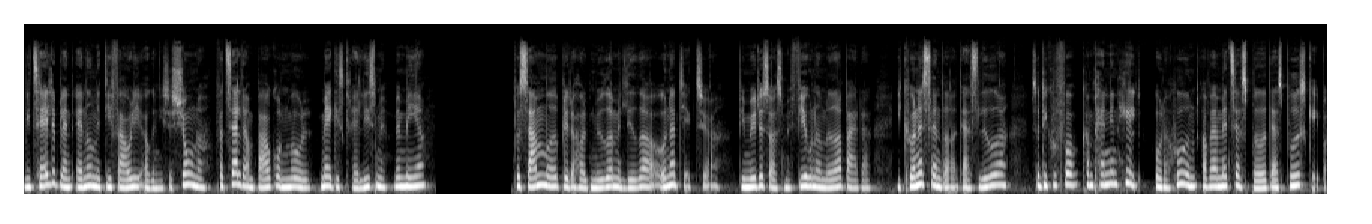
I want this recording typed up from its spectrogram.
Vi talte blandt andet med de faglige organisationer, fortalte om baggrundmål, magisk realisme med mere. På samme måde blev der holdt møder med ledere og underdirektører. Vi mødtes også med 400 medarbejdere i kundecentret og deres ledere, så de kunne få kampagnen helt under huden og være med til at sprede deres budskaber.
